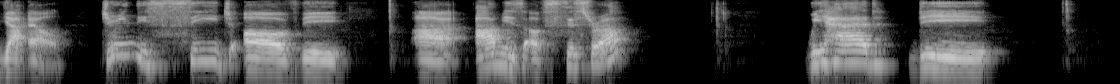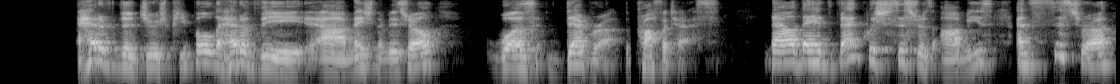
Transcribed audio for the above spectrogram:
Yael. During the siege of the uh, armies of Sisera, we had the head of the Jewish people, the head of the uh, nation of Israel, was Deborah, the prophetess. Now, they had vanquished Sisera's armies, and Sisera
